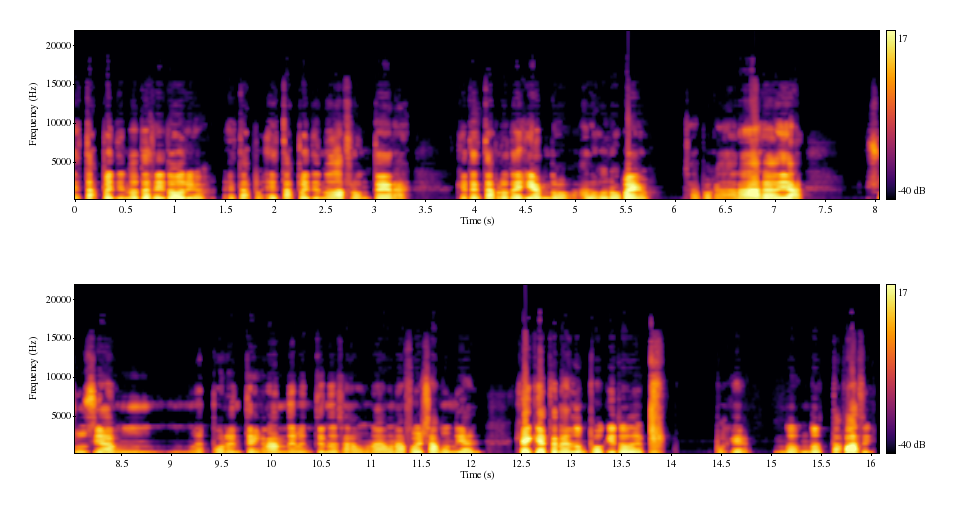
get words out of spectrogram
estás perdiendo territorio, estás, estás perdiendo la frontera que te está protegiendo a los europeos. O sea, porque ahora la realidad, Rusia es un, exponente grande, ¿me entiendes? O sea, una, una fuerza mundial que hay que tenerle un poquito de... Porque no, no está fácil.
